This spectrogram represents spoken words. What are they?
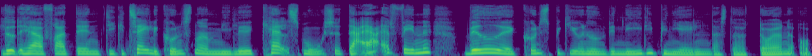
Lød det her fra den digitale kunstner Mille Kalsmose, der er at finde ved øh, kunstbegivenheden Venedig-binialen, der står dørene op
